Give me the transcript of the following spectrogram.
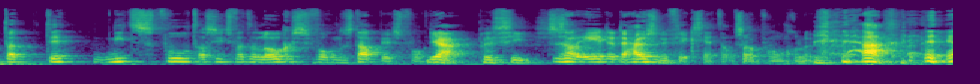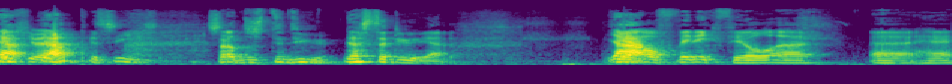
dat dit niet voelt als iets wat de logische volgende stap is. Voor. Ja, precies. Ze zou eerder de huis in de fik zetten of zo per ongeluk. Ja, precies. Maar dat is te duur. Dat is te duur, ja. Ja, Ja. of weet ik veel, eh, eh, hè,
